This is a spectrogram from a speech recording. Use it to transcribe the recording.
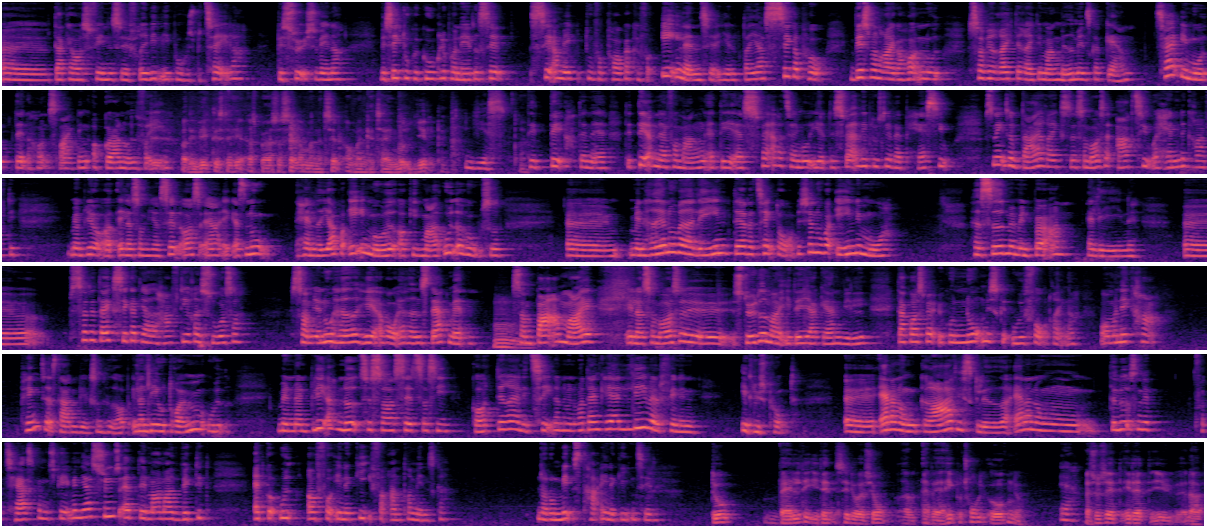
Øh, der kan også findes øh, frivillige på hospitaler, besøgsvenner. Hvis ikke du kan google på nettet selv, se om ikke du for pokker kan få en eller anden til at hjælpe dig. Jeg er sikker på, hvis man rækker hånden ud, så vil rigtig, rigtig mange medmennesker gerne tage imod den håndsrækning og gøre noget for en. Og det vigtigste her er at spørge sig selv, om man er selv, om man kan tage imod hjælp. Yes, det er der, den er. Det er der, den er for mange, at det er svært at tage imod hjælp. Det er svært lige pludselig at være passiv. Sådan en som dig, Rex, som også er aktiv og handlekraftig, man bliver, eller som jeg selv også er. Ikke? Altså nu handlede jeg på en måde og gik meget ud af huset. Øh, men havde jeg nu været alene, det har jeg da tænkt over. Hvis jeg nu var enlig mor, havde siddet med mine børn alene, øh, så er det da ikke sikkert, at jeg havde haft de ressourcer, som jeg nu havde her, hvor jeg havde en stærk mand, mm. som bar mig, eller som også øh, støttede mig i det, jeg gerne ville. Der kan også være økonomiske udfordringer, hvor man ikke har penge til at starte en virksomhed op, eller leve drømmen ud. Men man bliver nødt til så at sætte sig og sige, godt, det er realiteterne, men hvordan kan jeg alligevel finde en, et lyspunkt? Øh, er der nogle gratis glæder? Er der nogle... Det lyder sådan lidt for tærske måske, men jeg synes, at det er meget, meget vigtigt at gå ud og få energi for andre mennesker, når du mindst har energien til det. Du valgte i den situation at være helt utrolig åben jo. Ja. Jeg synes, et, et, et, eller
